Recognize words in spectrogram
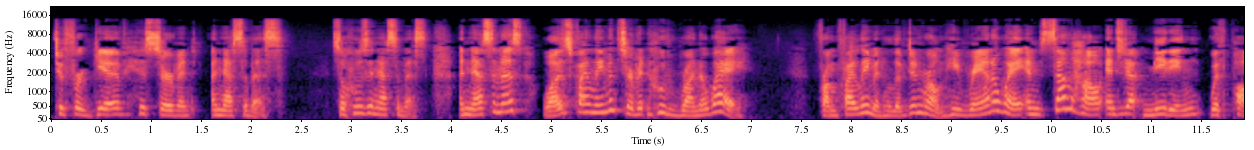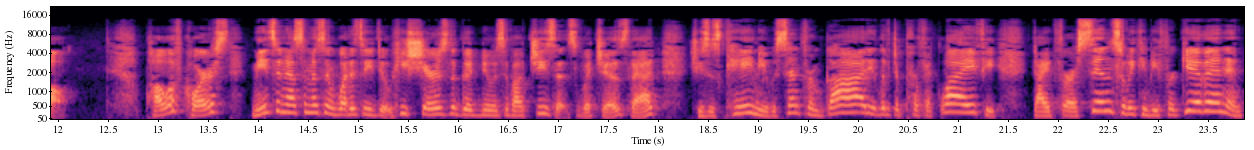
to forgive his servant Onesimus. So who's Onesimus? Onesimus was Philemon's servant who'd run away from Philemon, who lived in Rome. He ran away and somehow ended up meeting with Paul. Paul, of course, meets Onesimus and what does he do? He shares the good news about Jesus, which is that Jesus came, he was sent from God, he lived a perfect life, he died for our sins so we can be forgiven and,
